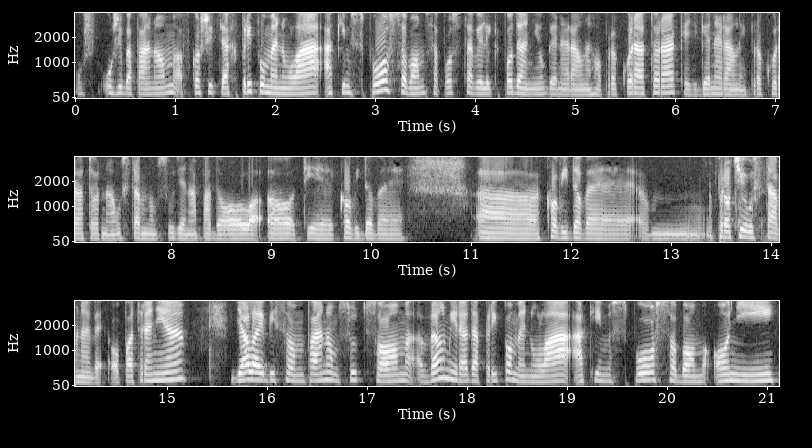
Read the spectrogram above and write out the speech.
už, už iba pánom, v Košiciach pripomenula, akým spôsobom sa postavili k podaniu generálneho prokurátora, keď generálny prokurátor na ústavnom súde napadol e, tie covidové e, covidové protiústavné opatrenia. Ďalej by som pánom sudcom veľmi rada pripomenula, akým spôsobom oni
